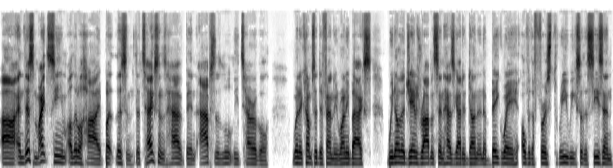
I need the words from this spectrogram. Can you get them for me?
Uh, and this might seem a little high, but listen, the Texans have been absolutely terrible when it comes to defending running backs. We know that James Robinson has got it done in a big way over the first three weeks of the season.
